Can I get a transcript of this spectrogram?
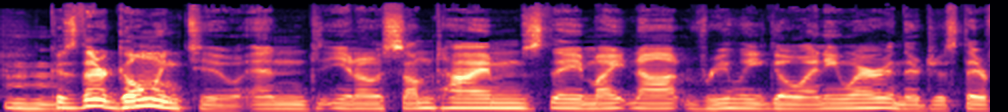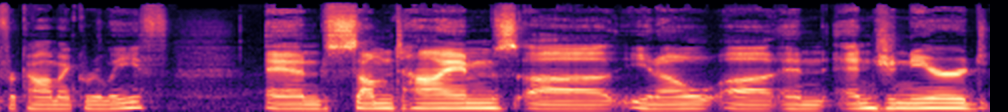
Because they're going to and you know sometimes they might not really go anywhere and they're just there for comic relief. And sometimes uh you know uh, an engineered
